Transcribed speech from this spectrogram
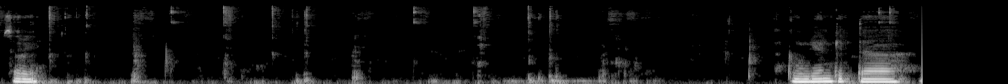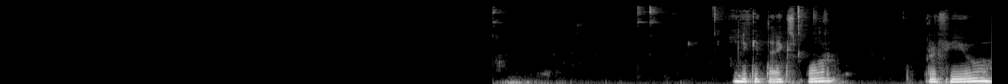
Sorry. Kemudian kita jadi kita ekspor preview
